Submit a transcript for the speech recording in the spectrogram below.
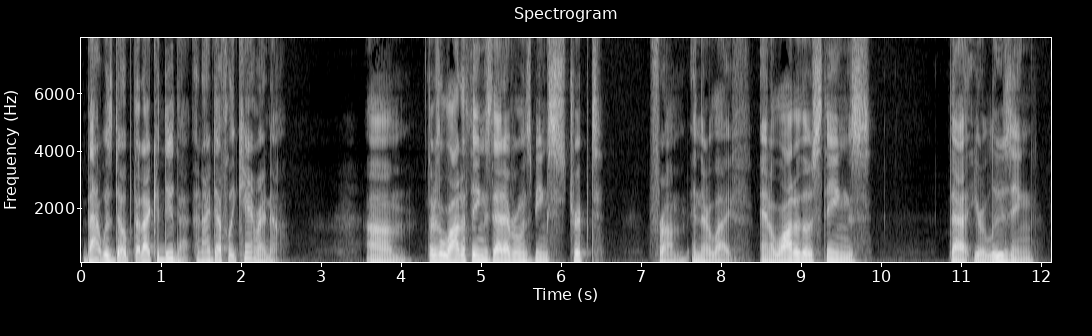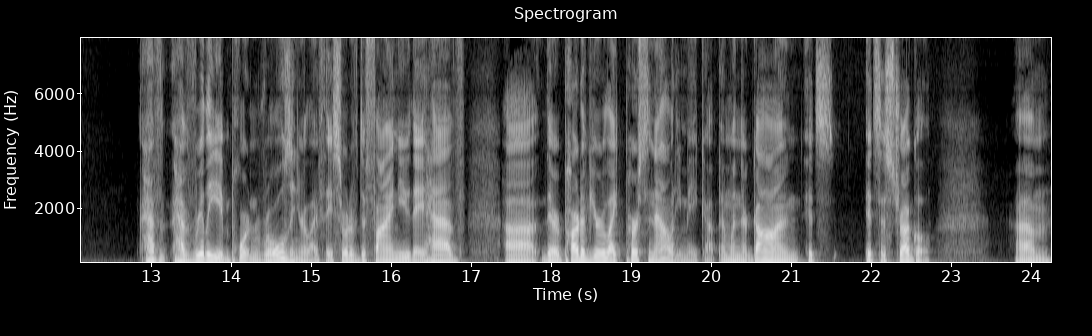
that was dope that I could do that. And I definitely can't right now. Um, there's a lot of things that everyone's being stripped from in their life. And a lot of those things that you're losing have have really important roles in your life. They sort of define you. They have uh, they're part of your like personality makeup. And when they're gone, it's it's a struggle. Um,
